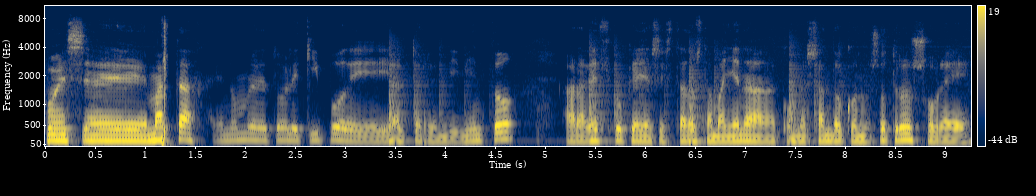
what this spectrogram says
Pues eh, Marta, en nombre de todo el equipo de alto rendimiento, agradezco que hayas estado esta mañana conversando con nosotros sobre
